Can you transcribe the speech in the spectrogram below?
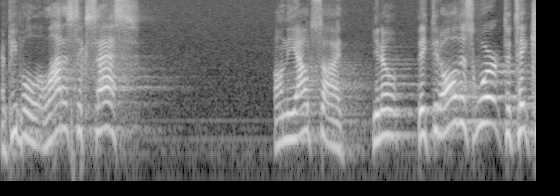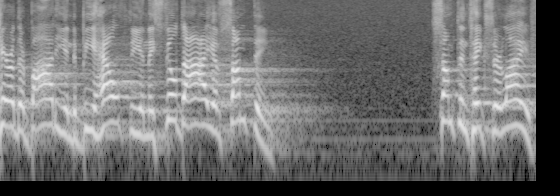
And people, a lot of success on the outside. You know, they did all this work to take care of their body and to be healthy, and they still die of something. Something takes their life.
